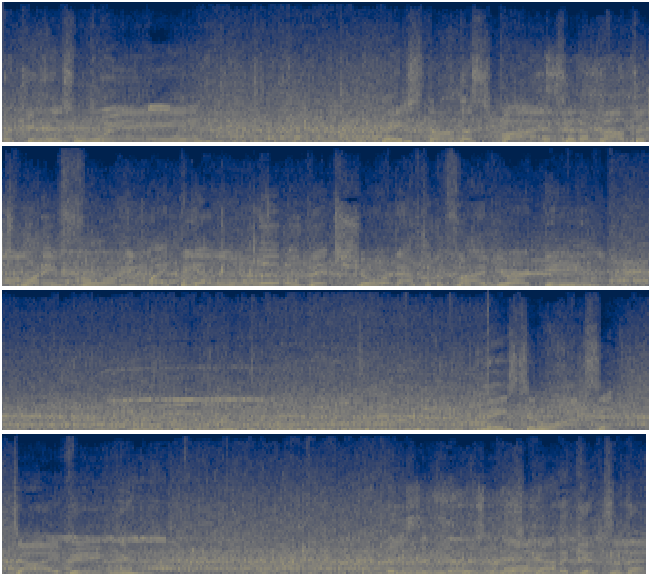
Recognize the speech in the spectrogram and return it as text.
working his way. Based on the spot, it's at about the 24. He might be a little bit short after the five-yard gain. Mason wants it. Diving. Mason the ball. Got to get to that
